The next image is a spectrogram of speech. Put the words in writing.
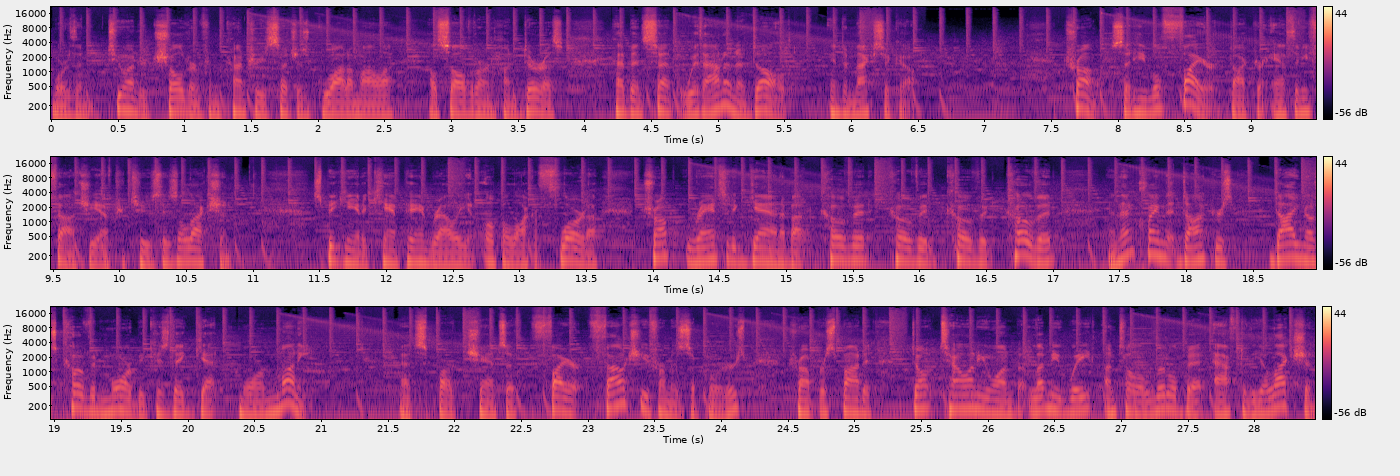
More than 200 children from countries such as Guatemala, El Salvador, and Honduras have been sent without an adult into Mexico. Trump said he will fire Dr. Anthony Fauci after Tuesday's election. Speaking at a campaign rally in Opa-locka, Florida, Trump ranted again about COVID, COVID, COVID, COVID, and then claimed that doctors diagnose COVID more because they get more money. That sparked chants of fire Fauci from his supporters. Trump responded, Don't tell anyone, but let me wait until a little bit after the election.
